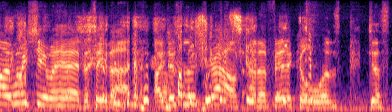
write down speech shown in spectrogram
I wish you were here to see that. I just looked around and a vehicle was just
